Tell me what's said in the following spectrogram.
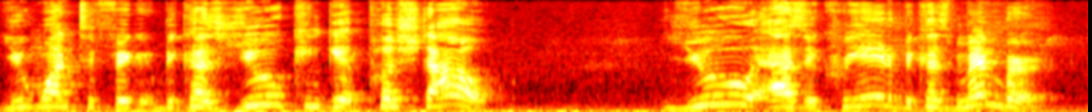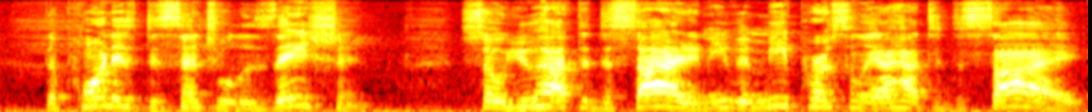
you want to figure because you can get pushed out. You as a creator because remember, the point is decentralization. So you have to decide, and even me personally, I had to decide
